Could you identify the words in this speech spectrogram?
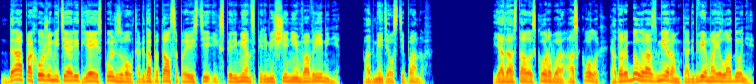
Да, похожий метеорит я использовал, когда пытался провести эксперимент с перемещением во времени», — подметил Степанов. Я достал из короба осколок, который был размером, как две мои ладони.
